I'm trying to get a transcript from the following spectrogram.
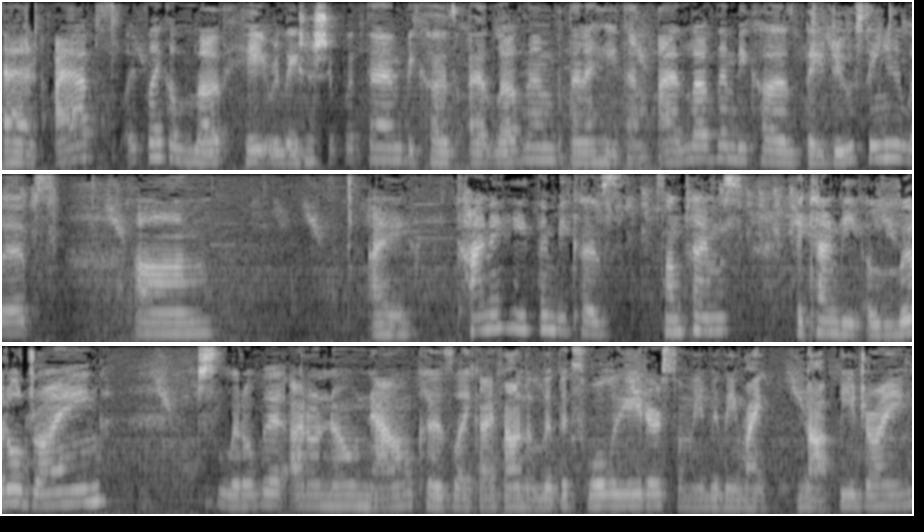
and I abs it's like a love-hate relationship with them because I love them but then I hate them. I love them because they do stain your lips. Um, I kind of hate them because sometimes it can be a little drying just a little bit. I don't know now because like I found a lip exfoliator, so maybe they might not be drying.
